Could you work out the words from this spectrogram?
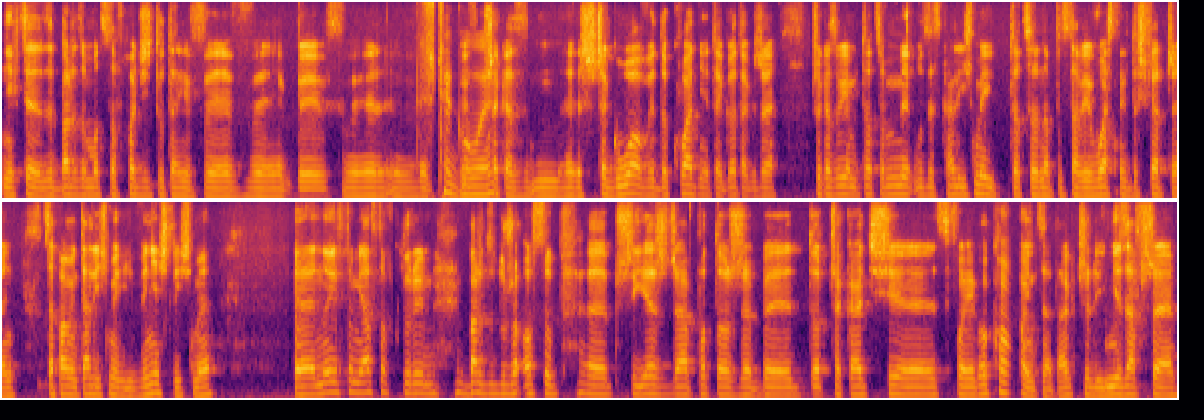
Nie chcę bardzo mocno wchodzić tutaj w, w jakby w, w, Szczegóły. w przekaz szczegółowy dokładnie tego, także przekazujemy to, co my uzyskaliśmy i to, co na podstawie własnych doświadczeń zapamiętaliśmy i wynieśliśmy. E, No jest to miasto, w którym bardzo dużo osób e, przyjeżdża po to, żeby doczekać e, swojego końca, tak? Czyli nie zawsze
